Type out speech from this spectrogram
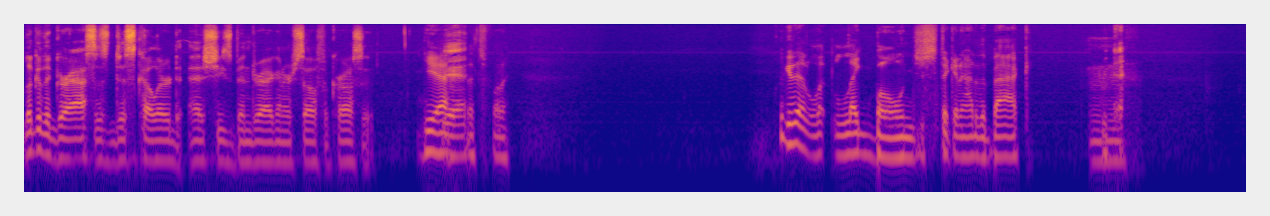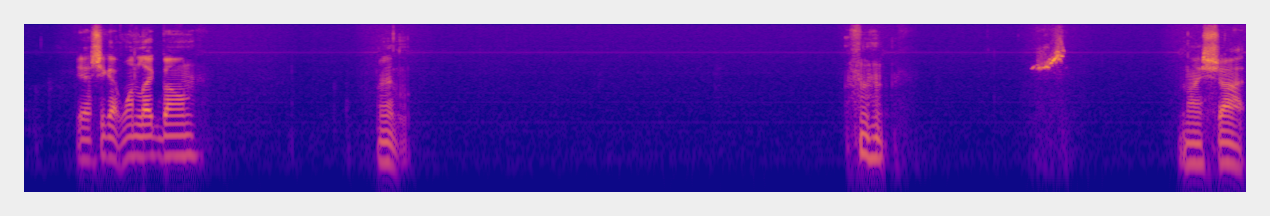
Look at the grass is discolored as she's been dragging herself across it. Yeah, Yeah. that's funny. Look at that leg bone just sticking out of the back. Mm-hmm. Yeah, she got one leg bone. And nice shot.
